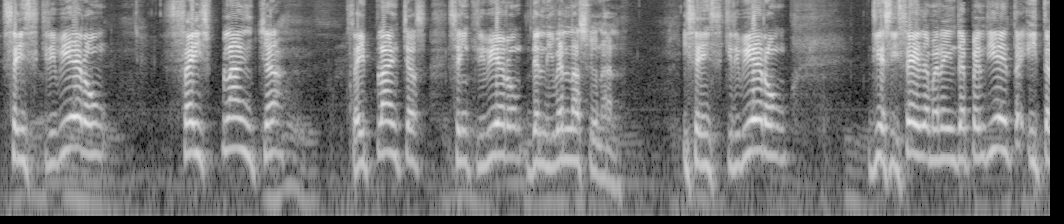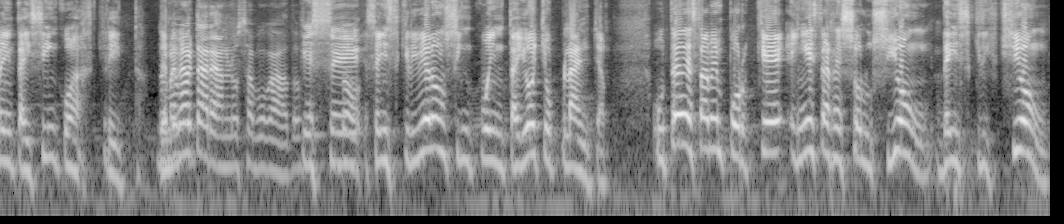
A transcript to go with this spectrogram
Se inscribieron seis planchas, seis planchas se inscribieron del nivel nacional y se inscribieron 16 de manera independiente y 35 adscritas. De ¿Dónde manera votarán los abogados? que se, No. se inscribieron 58 planchas. Ustedes saben por qué en esta resolución de inscripción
